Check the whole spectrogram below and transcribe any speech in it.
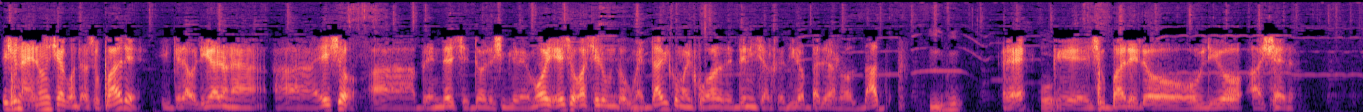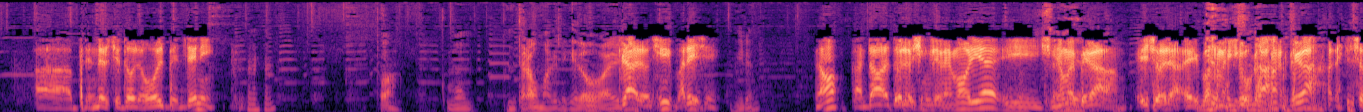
¿Es una denuncia contra sus padres? ¿Y que la obligaron a, a eso? ¿A aprenderse todos los jingles de memoria? ¿Eso va a ser un documental como el jugador de tenis argentino Pedro Roldán? ¿eh? Oh. que su padre lo obligó ayer a aprenderse todos los golpes del tenis. Como un, un trauma que le quedó a él. Claro, sí, parece, Mira. ¿No? Cantaba todos los jingles de memoria y si no me pegaban. Eso era, eh, cuando me equivocaba me pegaban. Eso,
